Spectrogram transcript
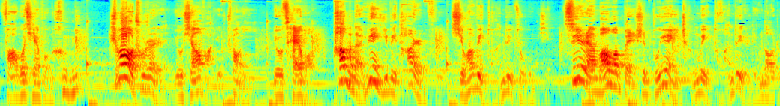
法国前锋亨利。十八号出生人有想法，有创意。有才华。他们呢，愿意为他人服务，喜欢为团队做贡献。虽然往往本身不愿意成为团队的领导者，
